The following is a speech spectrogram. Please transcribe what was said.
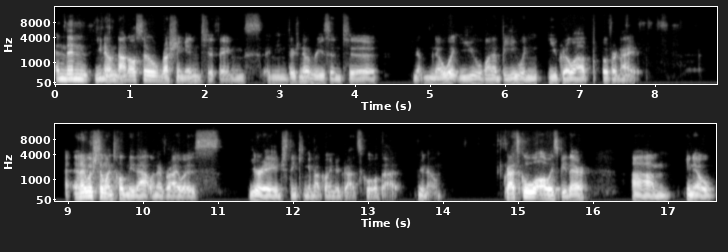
and then you know not also rushing into things. I mean there's no reason to you know, know what you want to be when you grow up overnight. And i wish someone told me that whenever i was your age thinking about going to grad school that you know grad school will always be there. Um, you know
